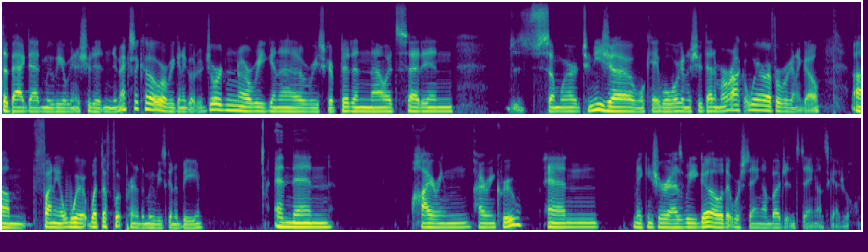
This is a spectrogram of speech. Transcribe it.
the Baghdad movie? Are we going to shoot it in New Mexico? Are we going to go to Jordan? Are we going to rescript it and now it's set in somewhere Tunisia? Okay, well we're going to shoot that in Morocco, wherever we're going to go. Um, finding out where what the footprint of the movie is going to be, and then hiring hiring crew and making sure as we go that we're staying on budget and staying on schedule.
